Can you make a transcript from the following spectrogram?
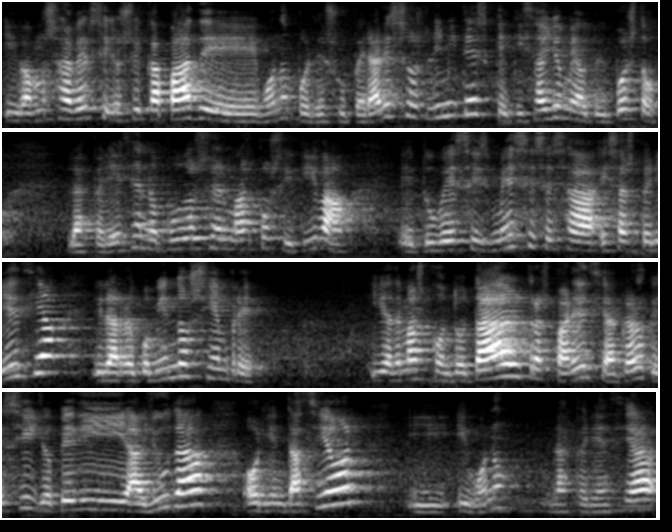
y vamos a ver si yo soy capaz de, bueno, pues de superar esos límites que quizá yo me he autoimpuesto. La experiencia no pudo ser más positiva. Eh, tuve seis meses esa, esa experiencia y la recomiendo siempre y además con total transparencia, claro que sí, yo pedí ayuda, orientación y, bueno, la experiencia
